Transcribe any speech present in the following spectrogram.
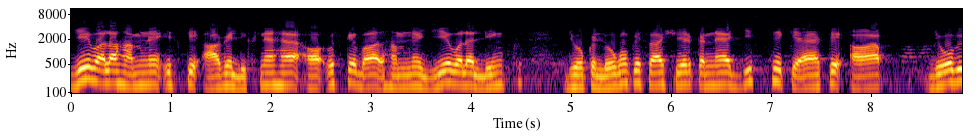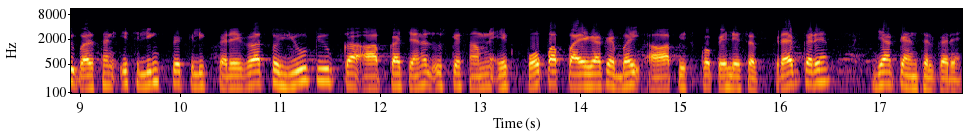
ये वाला हमने इसके आगे लिखना है और उसके बाद हमने ये वाला लिंक जो कि लोगों के साथ शेयर करना है, जिससे क्या है कि आप जो भी पर्सन इस लिंक पे क्लिक करेगा तो यूट्यूब का आपका चैनल उसके सामने एक पॉप अप आएगा कि भाई आप इसको पहले सब्सक्राइब करें या कैंसिल करें।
